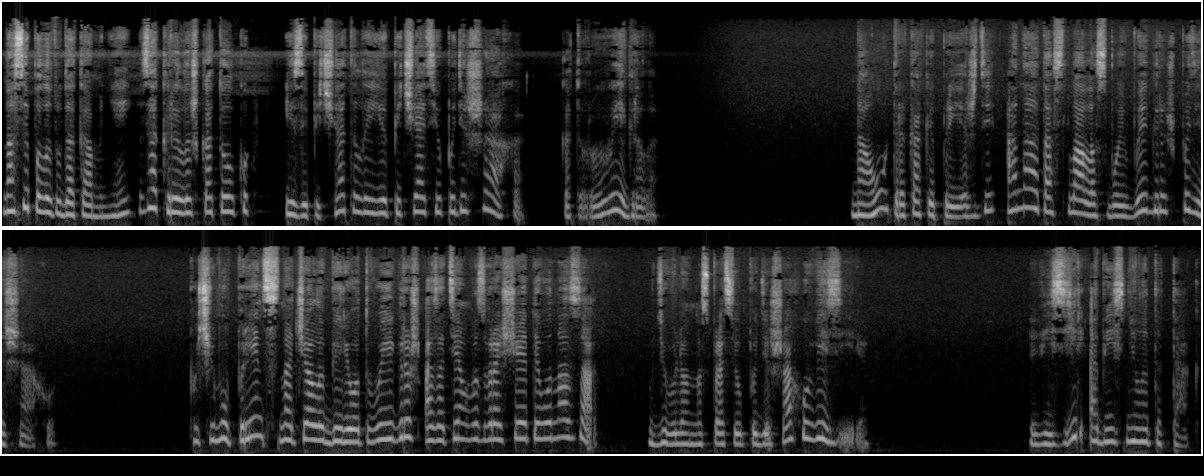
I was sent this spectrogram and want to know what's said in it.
насыпала туда камней, закрыла шкатулку и запечатала ее печатью падишаха, которую выиграла. На утро, как и прежде, она отослала свой выигрыш падишаху. Почему принц сначала берет выигрыш, а затем возвращает его назад? — удивленно спросил падишах у визиря. Визирь объяснил это так.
